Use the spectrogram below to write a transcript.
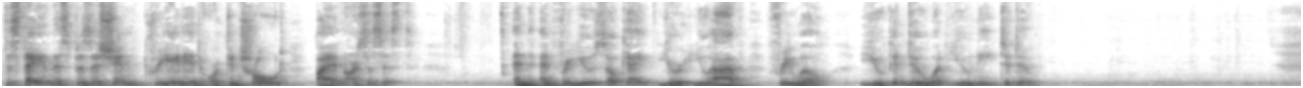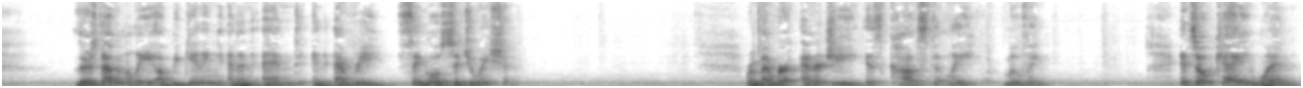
to stay in this position created or controlled by a narcissist. And and for you, okay, you're you have free will. You can do what you need to do. There's definitely a beginning and an end in every single situation. Remember, energy is constantly moving. It's okay when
